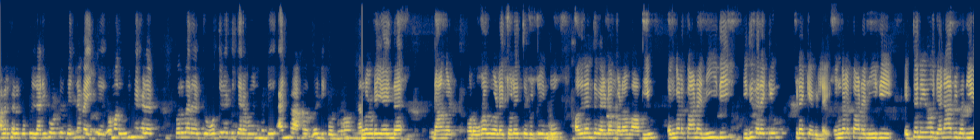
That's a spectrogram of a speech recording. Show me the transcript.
அவர்களுக்கு பிள்ளடி போட்டு வெல்ல வைத்து உமது உரிமைகளை ஒருவருக்கு ஒத்துழைப்பு தர வேண்டும் என்று அன்பாக வேண்டிக் கொள்கிறோம். எங்களுடைய இந்த நாங்கள் எங்களோட உறவுகளை தொலைத்து விட்டு இன்று பதினைந்து வருடங்களும் ஆகியும் எங்களுக்கான நீதி இதுவரைக்கும் கிடைக்கவில்லை. எங்களுக்கான நீதி எத்தனையோ ஜனாதிபதிய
